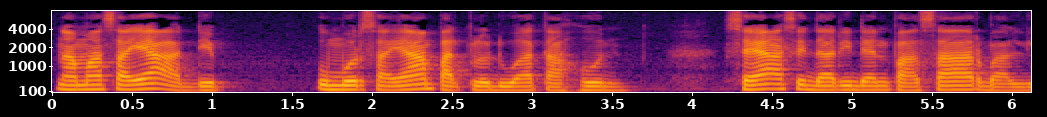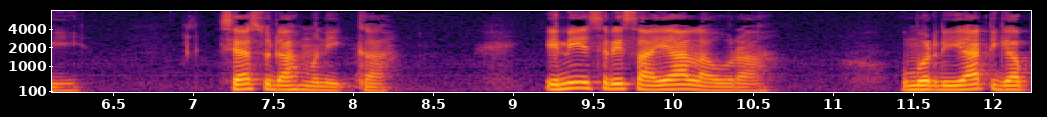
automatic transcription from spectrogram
Nama saya Adib. Umur saya 42 tahun. Saya asli dari Denpasar, Bali. Saya sudah menikah. Ini istri saya, Laura. Umur dia 36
